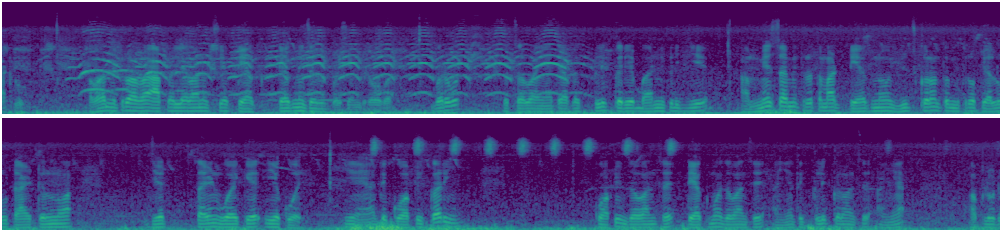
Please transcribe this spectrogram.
આટલું. હવે મિત્રો હવે આપણે લેવાનું છે ટેગ ટેગની જરૂર પડશે મિત્રો હવે. બરાબર? તો ચલો અહીંયાથી આપણે ક્લિક કરીએ, બહાર નીકળી જઈએ. હંમેશા મિત્રો તમારે ટેગનો યુઝ કરો તો મિત્રો પહેલું ટાઇટલનો જે ત્રણ હોય કે એક હોય, એ અહીંયાથી કોપી કરી કોપી જવાનું છે ટેગમાં જવાનું છે અહીંયાથી ક્લિક કરવાનું છે, અહીંયા અપલોડ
